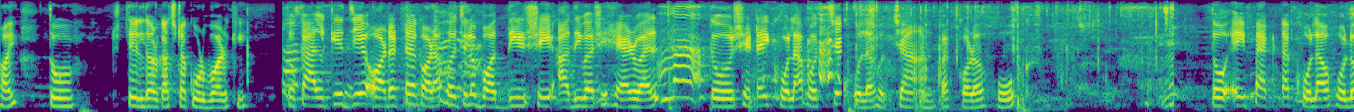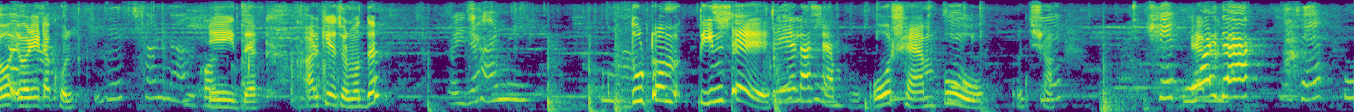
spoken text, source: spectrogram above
হয়, তো তেল দেওয়ার কাজটা করব আর কি। তো কালকে যে অর্ডারটা করা হয়েছিল বদ্দির সেই আদিবাসী হেয়ার অয়েল তো সেটাই খোলা হচ্ছে। খোলা হচ্ছে আনপ্যাক করা হোক। তো এই প্যাকটা খোলা হলো এবার এটা খোল। এই দেখ আর কি আছে ওর মধ্যে? দুটো তিনটে? তেল আর শ্যাম্পু। ও শ্যাম্পু। আচ্ছা। দেখ শ্যাম্পু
